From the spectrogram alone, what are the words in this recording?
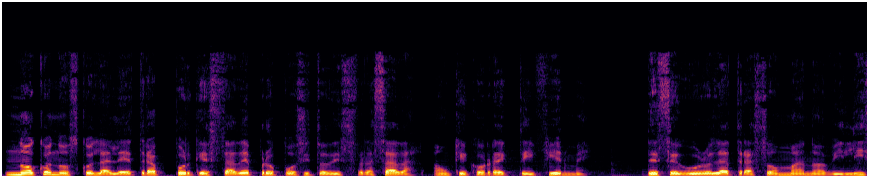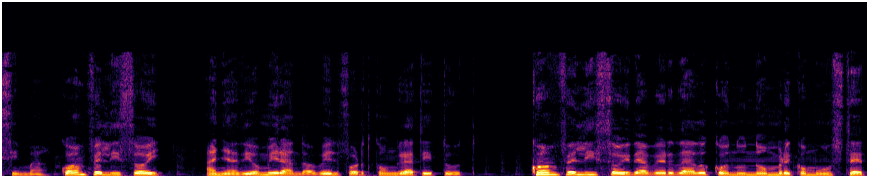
No conozco la letra porque está de propósito disfrazada, aunque correcta y firme. De seguro la trazó mano habilísima. Cuán feliz soy, añadió mirando a Bilford con gratitud. Cuán feliz soy de haber dado con un hombre como usted,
